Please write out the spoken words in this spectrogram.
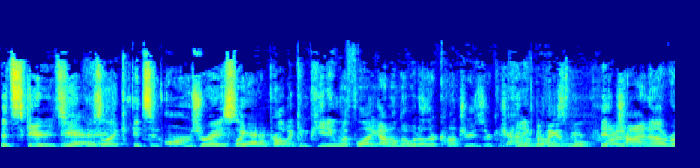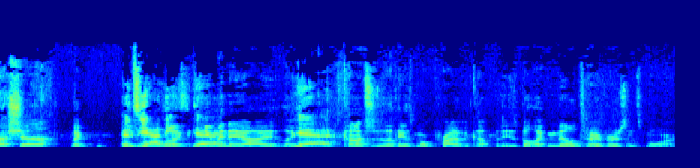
It's scary too Yeah. because like it's an arms race. Like Yeah. we're probably competing with like I don't know what other countries are competing. China. I think it's more yeah, private. China, Russia. Like It's- yeah, I think like it's- yeah. human AI, like Yeah. consciousness. I think it's more private companies, but like military versions more.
